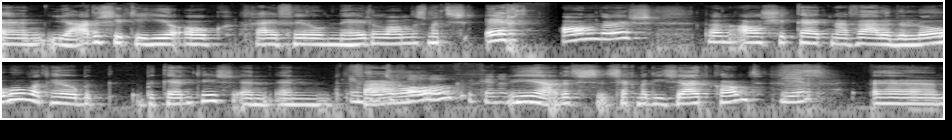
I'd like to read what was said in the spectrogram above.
En ja, er zitten hier ook vrij veel Nederlanders. Maar het is echt anders dan als je kijkt naar Vale de Lobo, wat heel be- bekend is. En, en In Faro. Portugal ook? Ik ken het niet. Ja, dat is zeg maar die zuidkant. Ja. Ehm,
